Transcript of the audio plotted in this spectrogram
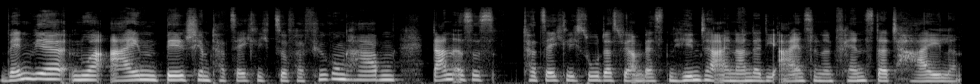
Wenn wir nur einen Bildschirm tatsächlich zur Verfügung haben, dann ist es tatsächlich so, dass wir am besten hintereinander die einzelnen Fenster teilen.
